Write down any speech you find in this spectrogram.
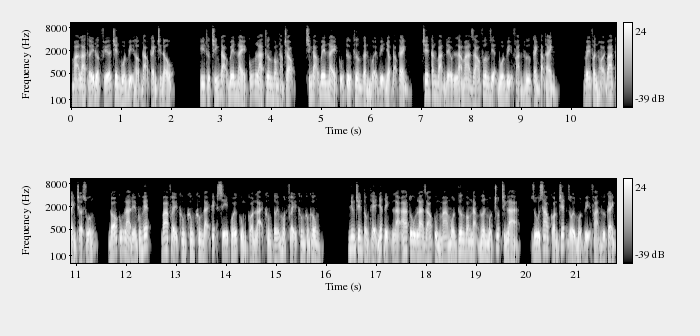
mà là thấy được phía trên bốn vị hợp đạo cảnh chiến đấu. Kỳ thực chính đạo bên này cũng là thương vong thảm trọng, chính đạo bên này cũng tử thương gần mười vị nhập đạo cảnh, trên căn bản đều là ma giáo phương diện bốn vị phản hư cảnh tạo thành. Về phần hỏi ba cảnh trở xuống, đó cũng là đến không hết, ba phẩy không không không đại kích sĩ cuối cùng còn lại không tới một phẩy không không không. Nhưng trên tổng thể nhất định là a tu la giáo cùng ma môn thương vong nặng hơn một chút chính là, dù sao còn chết rồi một vị phản hư cảnh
